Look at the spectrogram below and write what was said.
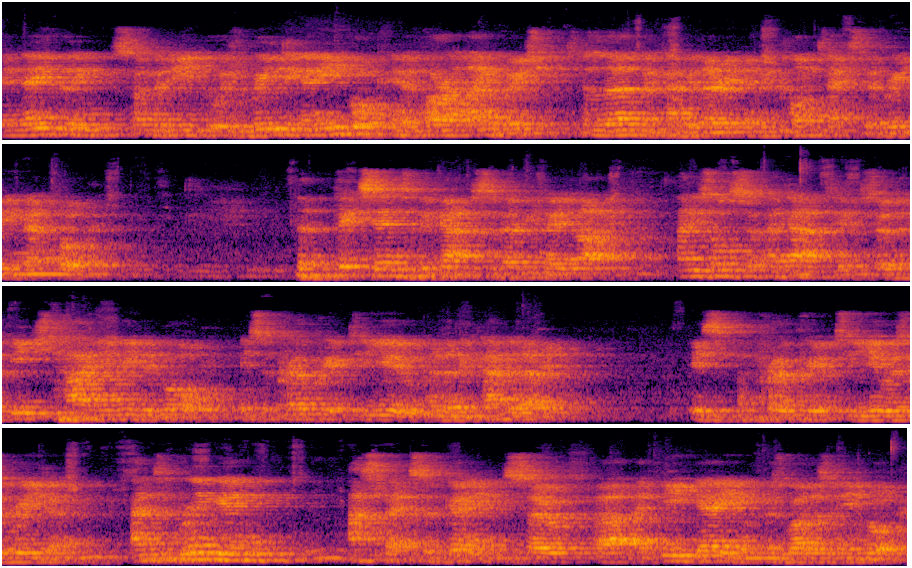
enabling somebody who is reading an e-book in a foreign language to learn vocabulary in the context of reading that book. That fits into the gaps of everyday life and is also adaptive so that each time you read a book, it's appropriate to you and the vocabulary is appropriate to you as a reader. And to bring in aspects of games, so uh, an e-game as well as an e-book.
